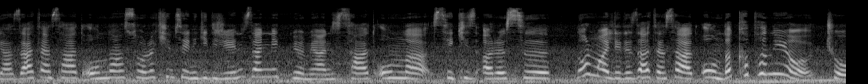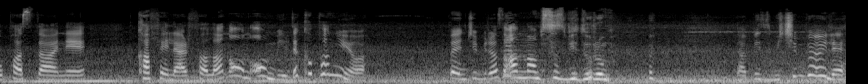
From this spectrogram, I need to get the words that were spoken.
Ya zaten saat 10'dan sonra kimsenin gideceğini zannetmiyorum. Yani saat 10 ile 8 arası normalde de zaten saat 10'da kapanıyor çoğu pastane, kafeler falan 10-11'de kapanıyor. Bence biraz anlamsız bir durum. ya bizim için böyle.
